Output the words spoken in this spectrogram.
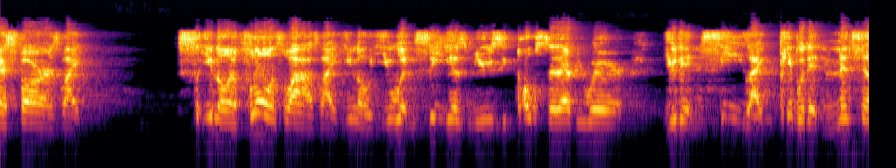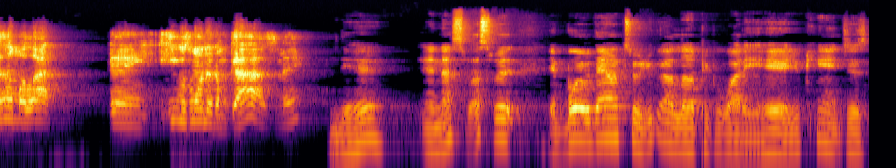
as far as like, you know, influence wise, like you know, you wouldn't see his music posted everywhere. You didn't see like people didn't mention him a lot, and he was one of them guys, man. Yeah, and that's that's what it boiled down to. You gotta love people while they're here. You can't just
